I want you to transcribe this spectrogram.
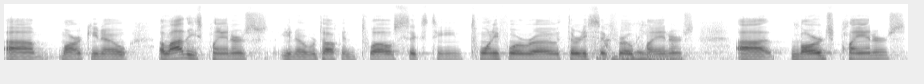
Um, Mark, you know, a lot of these planters, you know, we're talking 12, 16, 24 row, 36 row planters, uh, large planters.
